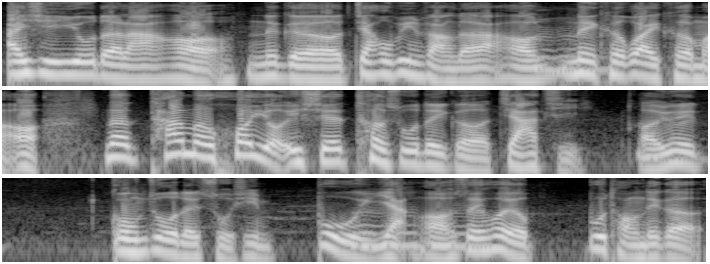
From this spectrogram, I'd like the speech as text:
ICU 的啦，哦，那个加护病房的啦，哦，内科、外科嘛，哦，那他们会有一些特殊的一个加级哦，因为工作的属性不一样哦，所以会有不同的一个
